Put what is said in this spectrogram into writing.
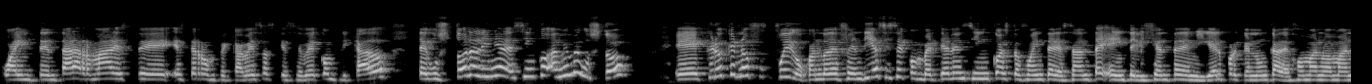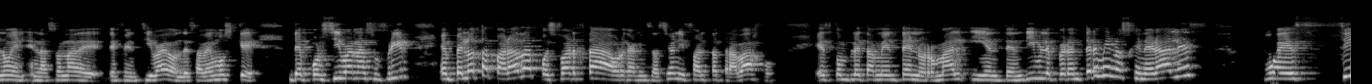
o a intentar armar este, este rompecabezas que se ve complicado. ¿Te gustó la línea de 5? A mí me gustó. Eh, creo que no fue, cuando defendía sí se convertían en cinco, esto fue interesante e inteligente de Miguel porque nunca dejó mano a mano en, la zona de, defensiva, donde sabemos que de por sí van a sufrir. En pelota parada, pues falta organización y falta trabajo. Es completamente normal y entendible, pero en términos generales, pues Sí,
